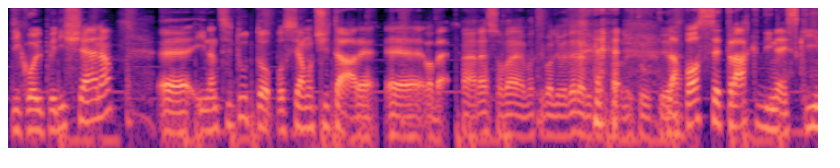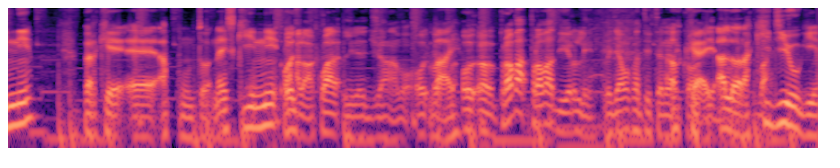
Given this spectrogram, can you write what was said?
di colpi di scena. Eh, innanzitutto possiamo citare, eh, vabbè, Eh, adesso vai, ti voglio vedere ricordarli tutti. la eh. posse track di Nice Skinny, perché eh, appunto Nice Skinny... Qua- Allora, qua li leggiamo. O- Vai. o- prova, prova a dirli, vediamo quanti te ne ok, ricordi. allora, Vai. Kid Yugi,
